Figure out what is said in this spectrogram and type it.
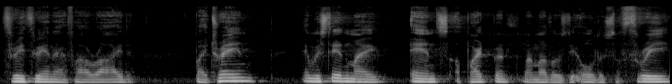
three, three and a half hour ride by train. And we stayed in my aunt's apartment. My mother was the oldest of three.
